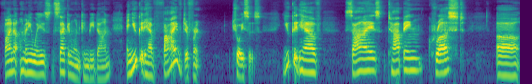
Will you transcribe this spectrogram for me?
find out how many ways the second one can be done, and you could have five different choices. You could have size, topping, crust. Uh,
